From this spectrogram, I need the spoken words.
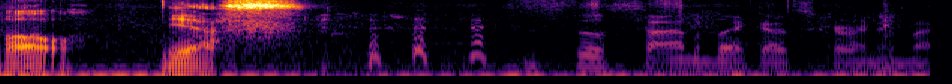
Well, yes. It still sounded like I was scoring in my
